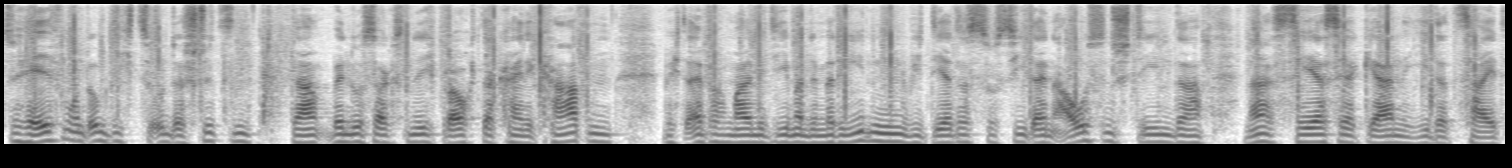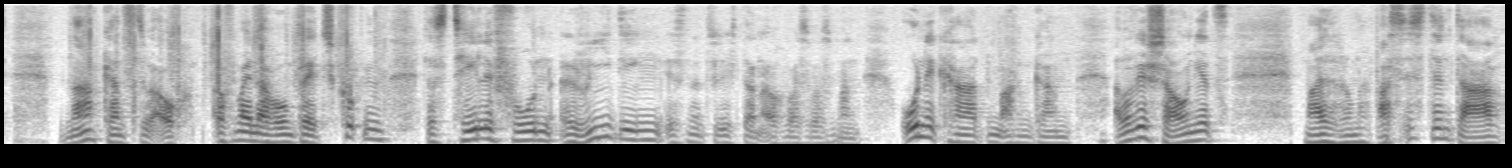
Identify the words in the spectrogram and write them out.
zu helfen und um dich zu unterstützen. Da, wenn du sagst, nee, ich brauche da keine Karten, möchte einfach mal mit jemandem reden, wie der das so sieht, ein Außenstehender, na, sehr, sehr gerne jederzeit. Na, kannst du auch auf meiner Homepage gucken. Das Telefon Reading ist natürlich dann auch was, was man ohne Karten machen kann. Aber wir schauen jetzt mal rum, was ist denn da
